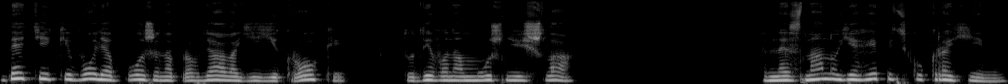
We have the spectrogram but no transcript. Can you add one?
Де тільки воля Божа направляла її кроки, туди вона мужньо йшла. В незнану єгипетську країну,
